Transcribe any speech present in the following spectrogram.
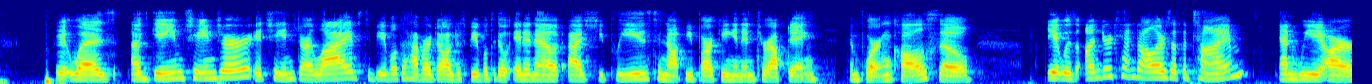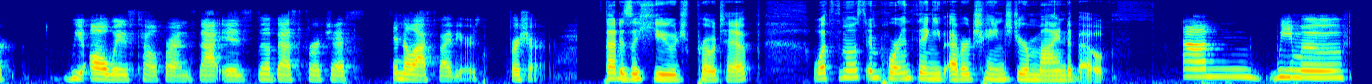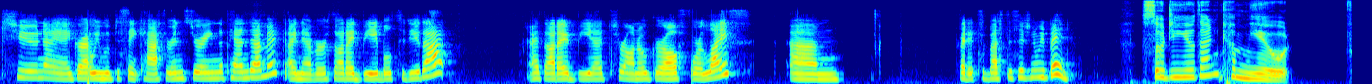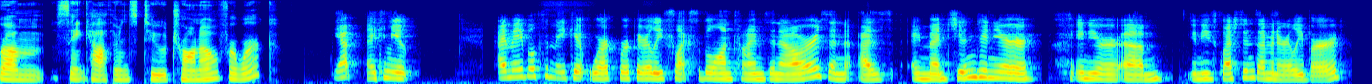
it was a game changer. It changed our lives to be able to have our dog just be able to go in and out as she pleased, to not be barking and interrupting important calls. So it was under $10 at the time. And we are, we always tell friends that is the best purchase in the last five years, for sure. That is a huge pro tip. What's the most important thing you've ever changed your mind about? Um, we moved to Niagara. We moved to St. Catharines during the pandemic. I never thought I'd be able to do that. I thought I'd be a Toronto girl for life. Um, but it's the best decision we've made. So, do you then commute from St. Catharines to Toronto for work? Yep, I commute. I'm able to make it work. We're fairly flexible on times and hours, and as I mentioned in your in your um, in these questions, I'm an early bird,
